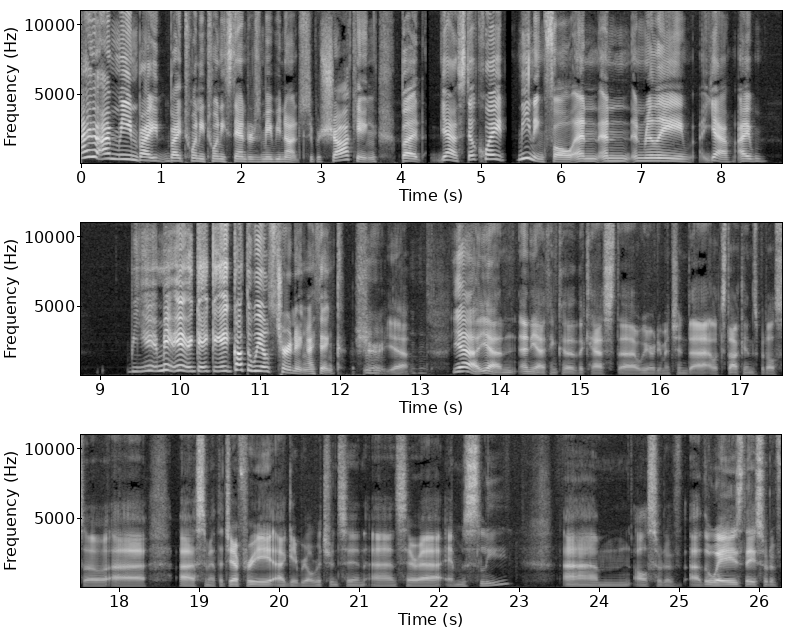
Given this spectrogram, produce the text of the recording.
i i mean by by 2020 standards maybe not super shocking but yeah still quite meaningful and and and really yeah i yeah, it, it, it got the wheels turning i think Sure. Yeah. Yeah, yeah, and, and yeah, I think uh, the cast uh, we already mentioned uh, Alex Dawkins, but also uh, uh, Samantha Jeffrey, uh, Gabriel Richardson, and Sarah Emsley. Um, all sort of uh, the ways they sort of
